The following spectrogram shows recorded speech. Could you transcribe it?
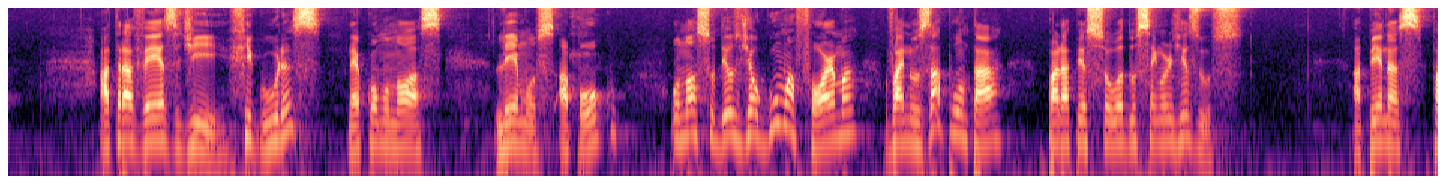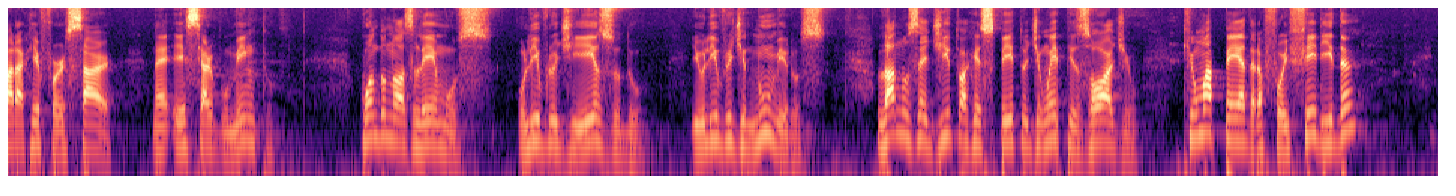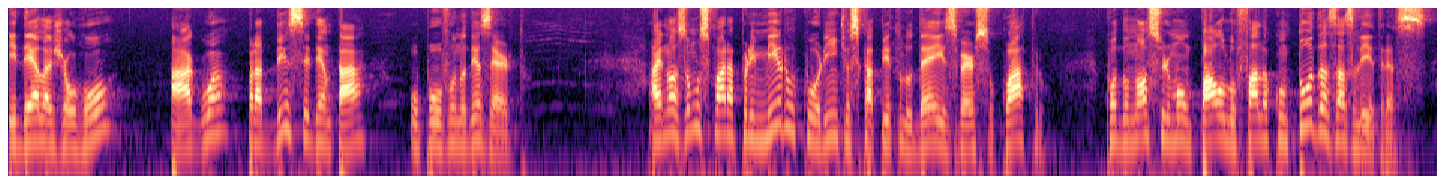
Através de figuras, né, como nós lemos há pouco, o nosso Deus de alguma forma vai nos apontar para a pessoa do Senhor Jesus. Apenas para reforçar né, esse argumento, quando nós lemos o livro de Êxodo e o livro de Números, lá nos é dito a respeito de um episódio que uma pedra foi ferida e dela jorrou água para descedentar o povo no deserto. Aí nós vamos para 1 Coríntios capítulo 10, verso 4, quando o nosso irmão Paulo fala com todas as letras:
